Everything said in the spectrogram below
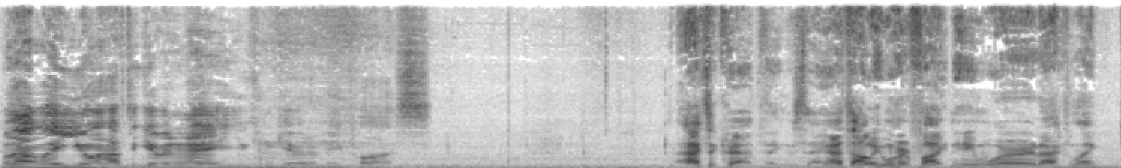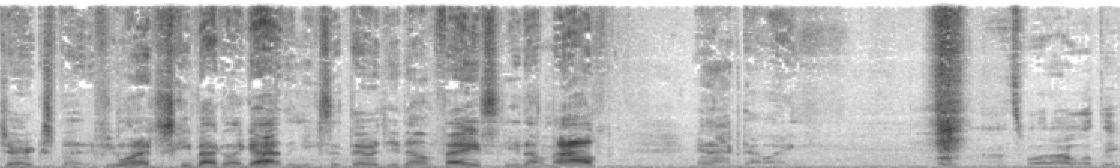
Well, that way you don't have to give it an A. You can give it a B plus. That's a crap thing to say. I thought we weren't fighting anymore and acting like jerks, but if you want to just keep acting like that, then you can sit there with your dumb face, your dumb mouth, and act that way. That's what I will do.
